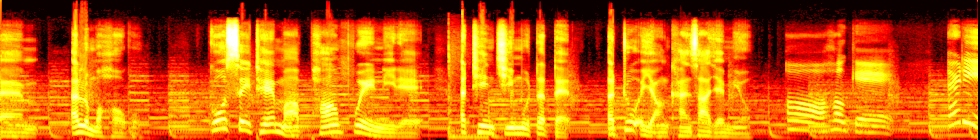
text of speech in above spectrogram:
အမ်အဲ့လိုမဟုတ်ဘူးကိုစိတ်ထဲမှာဖောင်းပွေနေတဲ့အထင်ကြီးမှုတက်တဲ့အတုအယောင်ခံစားချက်မျိုးအော်ဟုတ်ကဲ့အဲ့ဒီ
